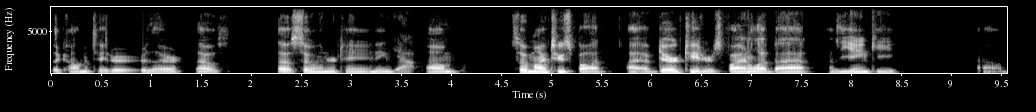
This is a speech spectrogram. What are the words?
the commentator there. That was that was so entertaining. Yeah. Um. So my two spot, I have Derek Jeter's final at bat as a Yankee. Um,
